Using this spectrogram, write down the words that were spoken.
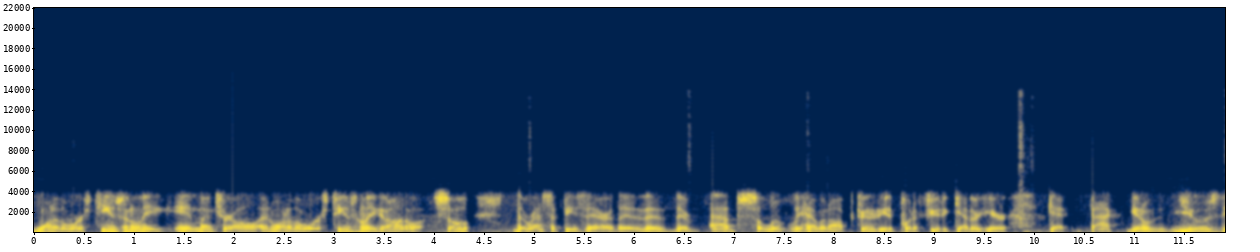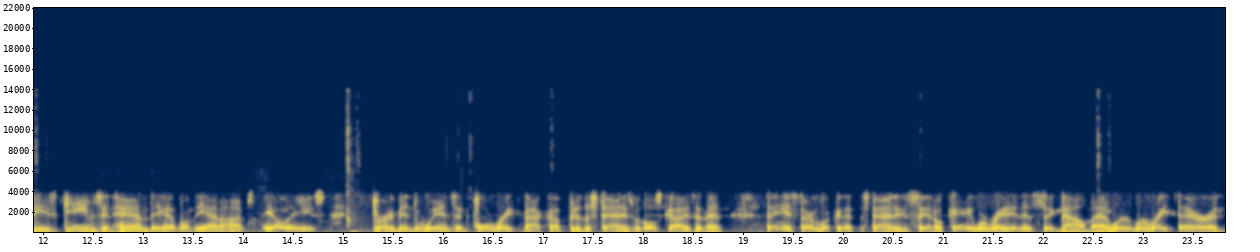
one of the worst teams in the league in Montreal and one of the worst teams in the league in Ottawa. So the recipe's there. They, they, absolutely have an opportunity to put a few together here, get back, you know, use these games in hand they have on the Anaheims and the LAs, turn them into wins, and pull right back up into the standings with those guys. And then, then you start looking at the standings and saying, okay, we're right in this thing now, man. We're we're right there, and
